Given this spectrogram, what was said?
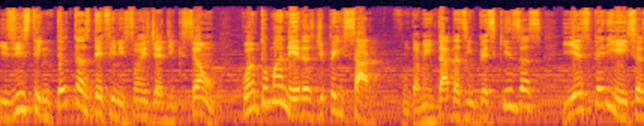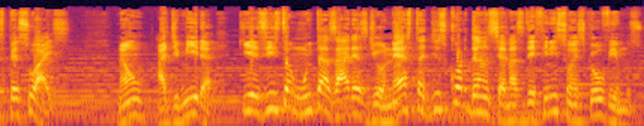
existem tantas definições de adicção quanto maneiras de pensar, fundamentadas em pesquisas e experiências pessoais. Não admira que existam muitas áreas de honesta discordância nas definições que ouvimos.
